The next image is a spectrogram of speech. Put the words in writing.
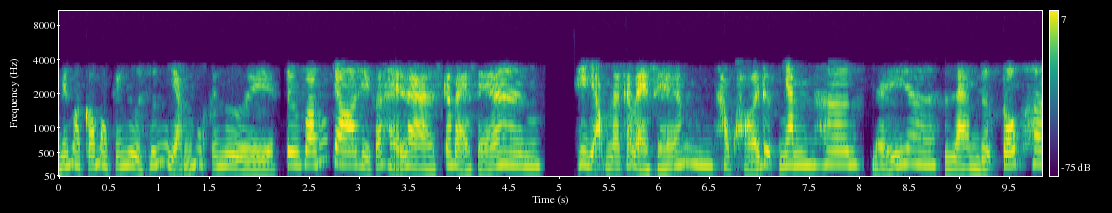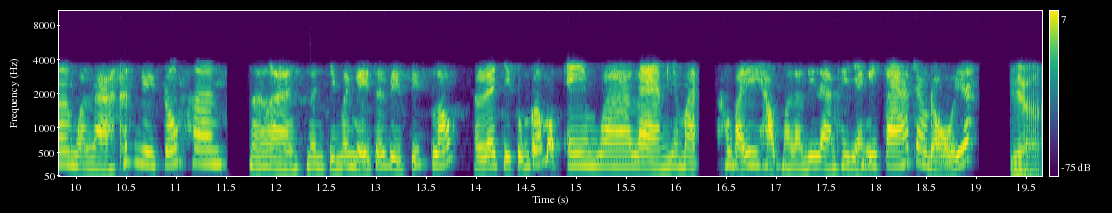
nếu mà có một cái người hướng dẫn, một cái người tư vấn cho thì có thể là các bạn sẽ, hy vọng là các bạn sẽ học hỏi được nhanh hơn để à, làm được tốt hơn hoặc là thích nghi tốt hơn đó là nên chị mới nghĩ tới việc viết blog thật ra chị cũng có một em qua làm nhưng mà không phải đi học mà là đi làm theo dạng y tá trao đổi á Dạ. Yeah.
